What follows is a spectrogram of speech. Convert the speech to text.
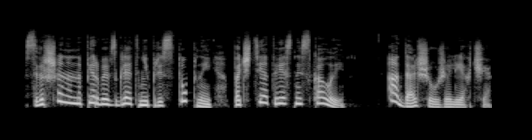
совершенно на первый взгляд неприступный, почти отвесной скалы, а дальше уже легче.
